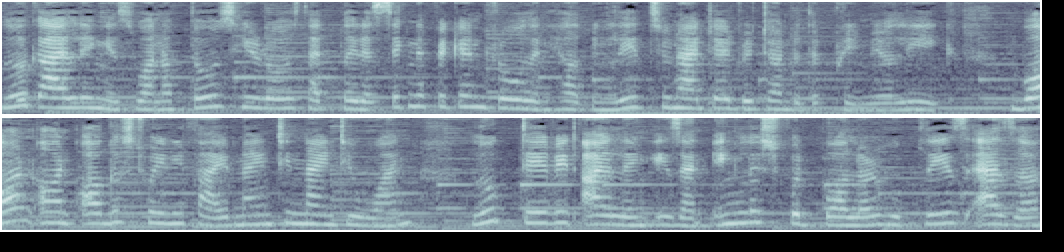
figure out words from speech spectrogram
Luke Ayling is one of those heroes that played a significant role in helping Leeds United return to the Premier League. Born on August 25, 1991, Luke David Ayling is an English footballer who plays as a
